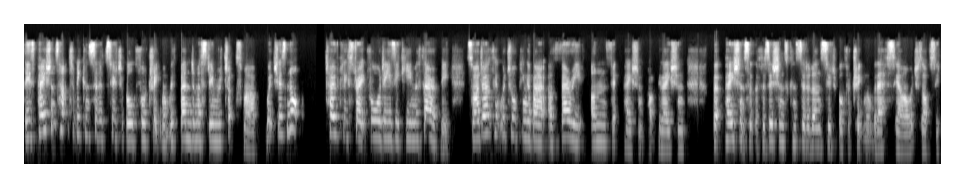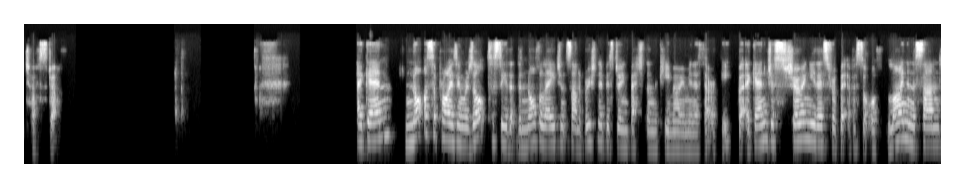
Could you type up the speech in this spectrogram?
These patients had to be considered suitable for treatment with bendamustine rituximab, which is not totally straightforward, easy chemotherapy. So I don't think we're talking about a very unfit patient population, but patients that the physicians considered unsuitable for treatment with FCR, which is obviously tough stuff. Again, not a surprising result to see that the novel agent zanubrutinib is doing better than the chemoimmunotherapy. But again, just showing you this for a bit of a sort of line in the sand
